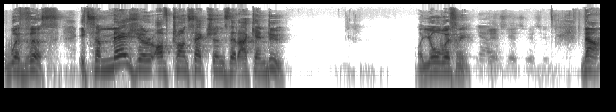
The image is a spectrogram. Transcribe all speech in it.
with this. It's a measure of transactions that I can do. Are you all with me? Yes, yes, yes, yes. Now,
